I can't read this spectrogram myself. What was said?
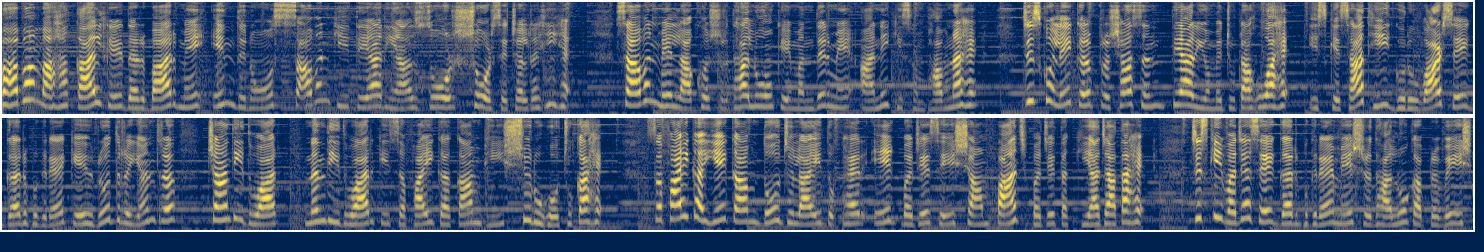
महाकाल के दरबार में इन दिनों सावन की तैयारियाँ ज़ोर शोर से चल रही हैं। सावन में लाखों श्रद्धालुओं के मंदिर में आने की संभावना है, जिसको लेकर प्रशासन तैयारियों में जुटा हुआ है इसके साथ ही गुरुवार से गर्भगृह के रुद्र यंत्र, चांदी द्वार, नंदी द्वार की सफ़ाई का काम भी शुरू हो चुका है सफ़ाई का ये काम 2 जुलाई दोपहर एक बजे से शाम पाँच बजे तक किया जाता है, जिसकी वजह से गर्भगृह में श्रद्धालुओं का प्रवेश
